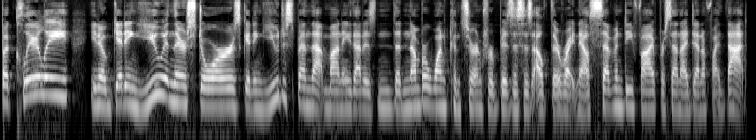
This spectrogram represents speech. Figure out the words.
But clearly, you know, getting you in their stores, getting you to spend that money, that is the number one concern for businesses out there right now. 75% identified that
